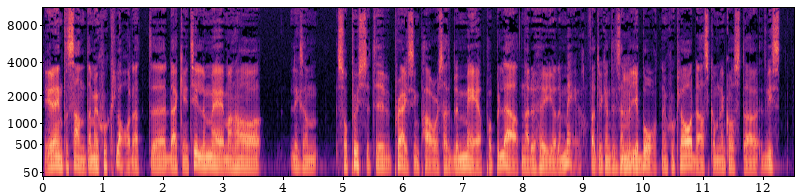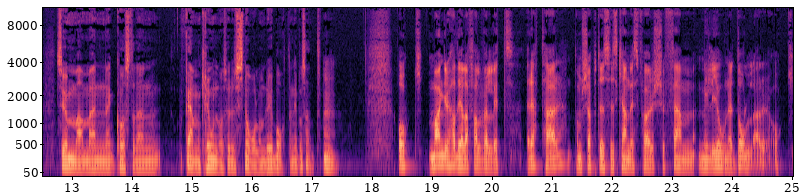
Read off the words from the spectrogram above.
Det är det intressanta med choklad att uh, där kan ju till och med man ha liksom så positiv pricing power så att det blir mer populärt när du höjer det mer. För att du kan till exempel mm. ge bort en chokladask om den kostar ett visst summa men kostar den 5 kronor så är du snål om du ger bort den i procent. Mm. Och Munger hade i alla fall väldigt rätt här. De köpte Seas Candice för 25 miljoner dollar och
